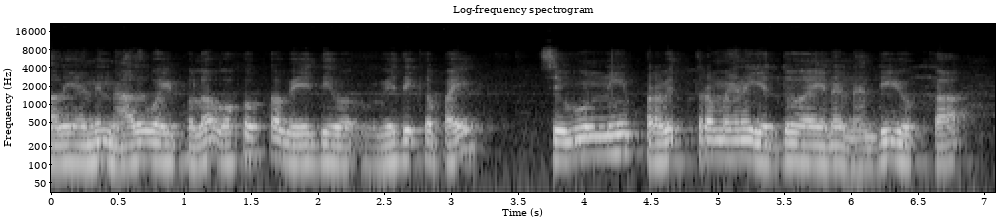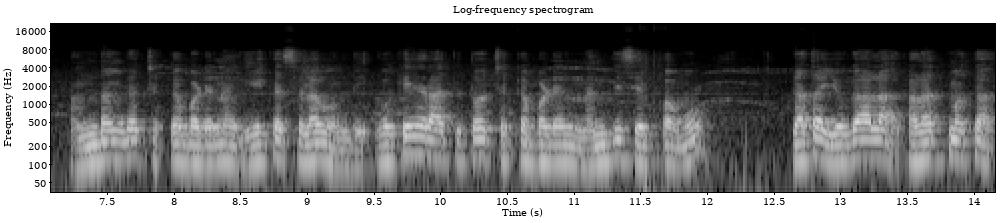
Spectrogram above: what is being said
ఆలయాన్ని నాలుగు వైపులా ఒక్కొక్క వేది వేదికపై శివుణ్ణి పవిత్రమైన ఎద్దు అయిన నంది యొక్క అందంగా చెక్కబడిన ఏకశిల ఉంది. ఒకే రాతితో చెక్కబడిన నంది శిల్పము గత యుగాల కళాత్మక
